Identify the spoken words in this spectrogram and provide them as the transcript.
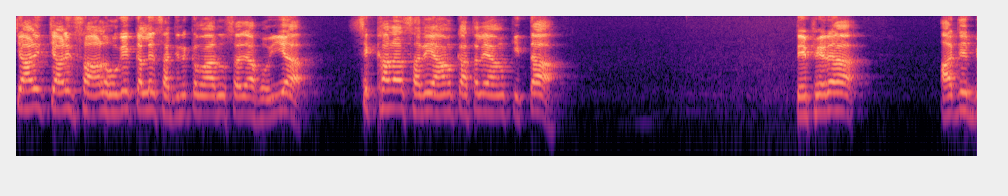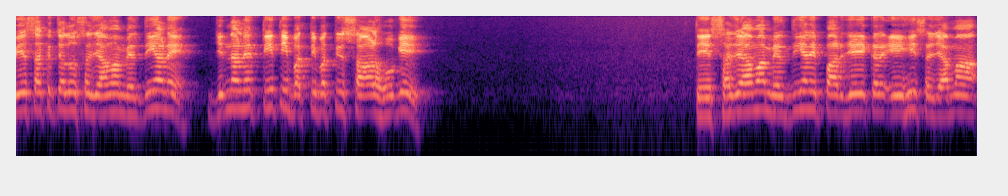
40 40 ਸਾਲ ਹੋ ਗਏ ਕੱਲੇ ਸੱਜਣ ਕੁਮਾਰ ਨੂੰ ਸਜ਼ਾ ਹੋਈ ਆ। ਸਿੱਖਾਂ ਦਾ ਸਰੇਆਮ ਕਤਲੇਆਮ ਕੀਤਾ। ਤੇ ਫਿਰ ਅੱਜ ਬੇਸ਼ੱਕ ਚਲੋ ਸਜ਼ਾਵਾਂ ਮਿਲਦੀਆਂ ਨੇ, ਜਿਨ੍ਹਾਂ ਨੇ 30 30 32 32 ਸਾਲ ਹੋ ਗਏ। ਤੇ ਸਜ਼ਾਵਾਂ ਮਿਲਦੀਆਂ ਨੇ, ਪਰ ਜੇਕਰ ਇਹੀ ਸਜ਼ਾਵਾਂ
